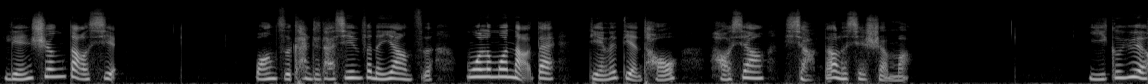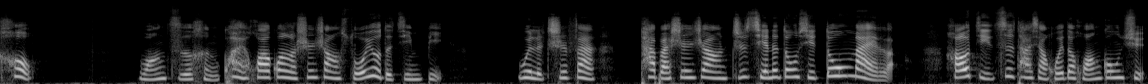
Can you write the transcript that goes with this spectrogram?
连声道谢。王子看着他兴奋的样子，摸了摸脑袋，点了点头，好像想到了些什么。一个月后，王子很快花光了身上所有的金币。为了吃饭，他把身上值钱的东西都卖了。好几次，他想回到皇宫去，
